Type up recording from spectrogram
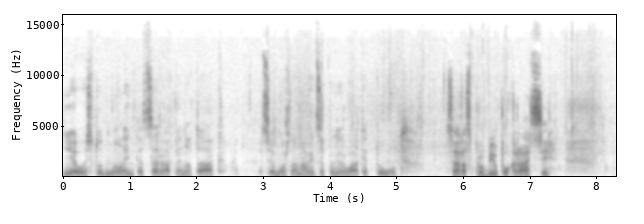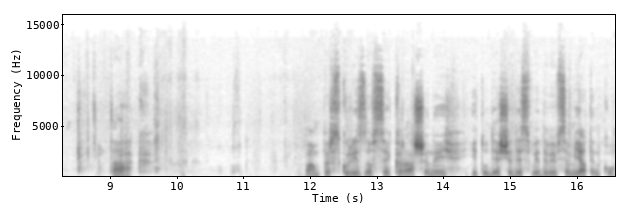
Є ось тут маленька царапина, так. Це можна навіть заполірувати тут. Зараз пробів по красці. Так. Бампер, скоріш за все, крашений. І тут я ще десь видивився м'ятинку.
